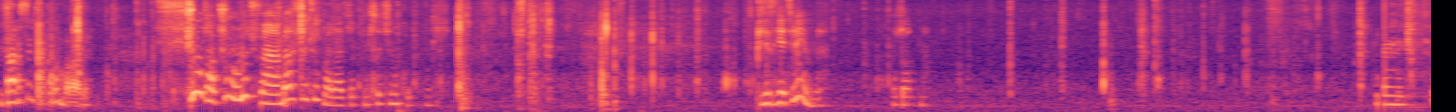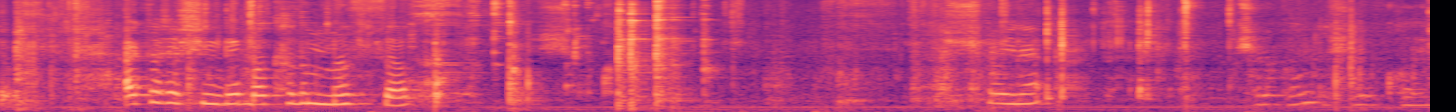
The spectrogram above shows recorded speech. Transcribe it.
Bir tanesini takalım bari. Şunu tak şunu lütfen. Ben seni çok merak ettim. Saçını kurutmuş. Priz getireyim mi? Uzatma. Ne istiyoruz? Arkadaşlar şimdi bakalım nasıl. Şöyle. Şöyle koyayım da şöyle koyayım.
